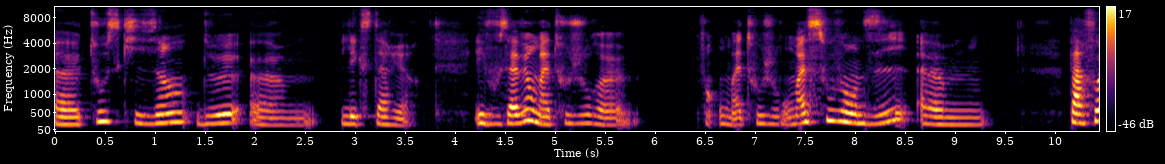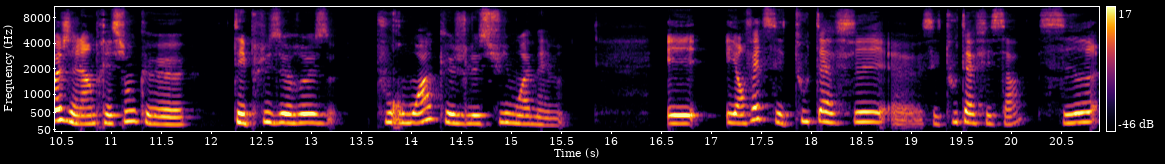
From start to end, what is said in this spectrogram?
euh, tout ce qui vient de l'extérieur. Et vous savez, on m'a toujours, enfin on m'a toujours, on m'a souvent dit, parfois j'ai l'impression que t'es plus heureuse pour moi que je le suis moi-même. Et, en fait, c'est tout à fait, c'est tout à fait ça. C'est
